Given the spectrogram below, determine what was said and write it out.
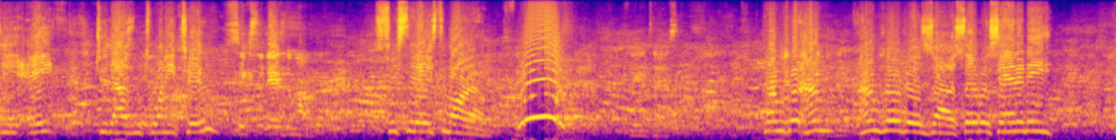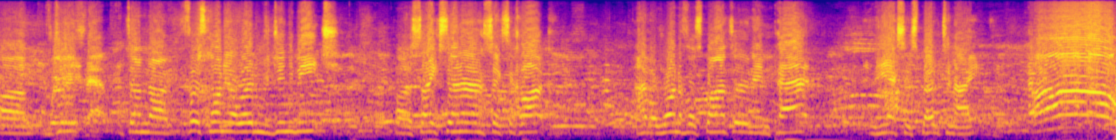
the 8th, 2022. 60 days tomorrow. 60 days tomorrow. Woo! Fantastic. Home, gr- home, home group is uh, Sober Sanity. Um, Where is that? It's on uh, First Colonial Road in Virginia Beach. Uh, Psych Center, 6 o'clock. I have a wonderful sponsor named Pat, and he actually spoke tonight. Oh!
